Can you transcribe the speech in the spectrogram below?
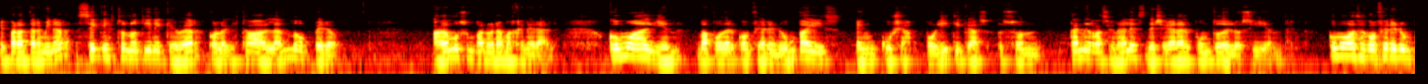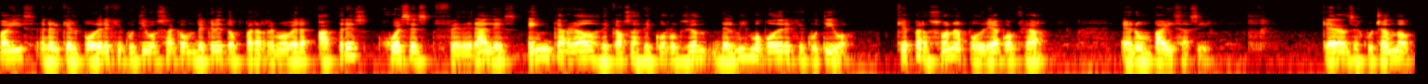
Y para terminar, sé que esto no tiene que ver con lo que estaba hablando, pero hagamos un panorama general. ¿Cómo alguien va a poder confiar en un país en cuyas políticas son tan irracionales de llegar al punto de lo siguiente. ¿Cómo vas a confiar en un país en el que el Poder Ejecutivo saca un decreto para remover a tres jueces federales encargados de causas de corrupción del mismo Poder Ejecutivo? ¿Qué persona podría confiar en un país así? Quédense escuchando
